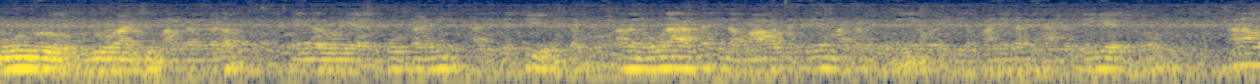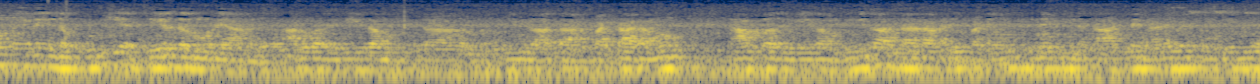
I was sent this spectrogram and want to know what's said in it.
மூன்று ஊராட்சி மன்றங்களும் எங்களுடைய கூட்டணி அது வெற்றியிருக்கும் அதன் ஊடாக இந்த மாவட்டத்திலே மக்களுக்கு செய்ய வேண்டிய பணிகளை நாங்கள் செய்ய இருக்கிறோம் ஆனால் உண்மையிலே இந்த புதிய தேர்தல் முறையானது அறுபது வீதம் ஆஹ், வட்டாரமும் பிரகாரமும் நாற்பது வீதம் விகிதாசார அடிப்படையில் இன்றைக்கு இந்த நாட்டிலே நடைபெற்றக்கூடிய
